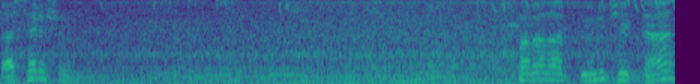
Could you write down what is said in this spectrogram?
Versene şunu. Paralar suyunu çekti ha?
